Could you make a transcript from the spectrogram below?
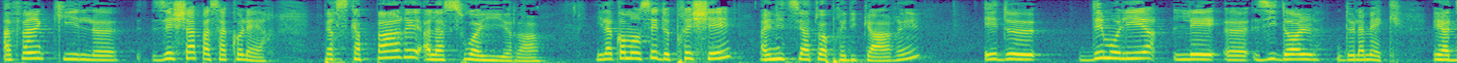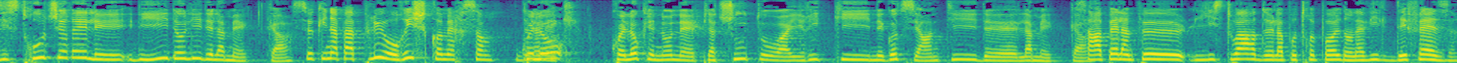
afin qu'ils échappent à sa colère. per scappare alla sua ira. Il a commencé de prêcher. Ha iniziato a predicare. Et de démolir les euh, idoles de la Mecque, e a distruggere le- gli idoli della Mecca. ce qui n'a pas plu aux riches commerçants de la Quello, Mecque. quello che non è piaciuto ai ricchi negozianti della Ça Mecca. rappelle un peu l'histoire de l'apôtre Paul dans la ville d'Éphèse,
